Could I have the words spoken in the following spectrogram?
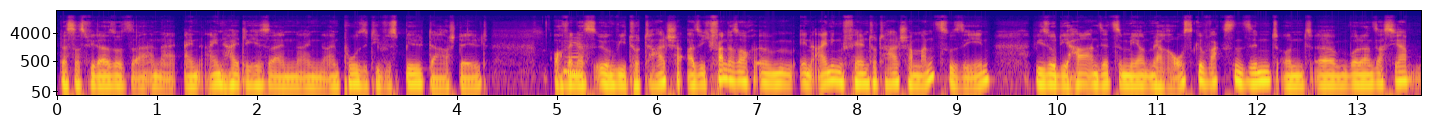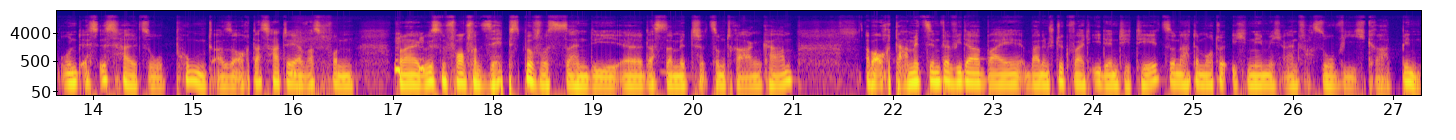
dass das wieder sozusagen ein, ein einheitliches, ein, ein, ein positives Bild darstellt. Auch wenn ja. das irgendwie total, also ich fand das auch ähm, in einigen Fällen total charmant zu sehen, wie so die Haaransätze mehr und mehr rausgewachsen sind und ähm, wo du dann sagst, ja, und es ist halt so, Punkt. Also auch das hatte ja was von, von einer gewissen Form von Selbstbewusstsein, die äh, das damit zum Tragen kam. Aber auch damit sind wir wieder bei, bei einem Stück weit Identität, so nach dem Motto, ich nehme mich einfach so, wie ich gerade bin.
